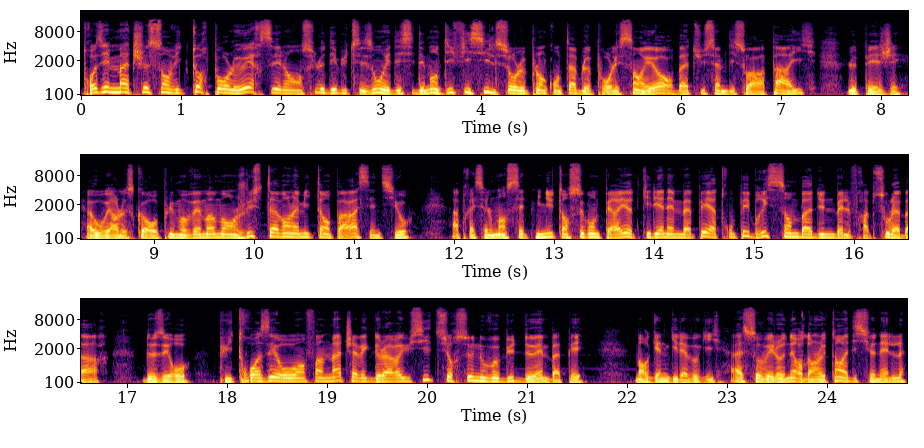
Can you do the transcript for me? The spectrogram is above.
Troisième match sans victoire pour le RC Lens. Le début de saison est décidément difficile sur le plan comptable pour les 100 et or battus samedi soir à Paris. Le PSG a ouvert le score au plus mauvais moment juste avant la mi-temps par Asensio. Après seulement 7 minutes en seconde période, Kylian Mbappé a trompé Brice Samba d'une belle frappe sous la barre. 2-0, puis 3-0 en fin de match avec de la réussite sur ce nouveau but de Mbappé. Morgan Guilavogui a sauvé l'honneur dans le temps additionnel,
